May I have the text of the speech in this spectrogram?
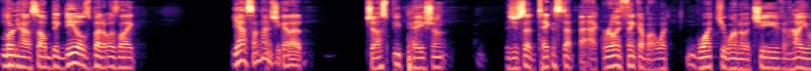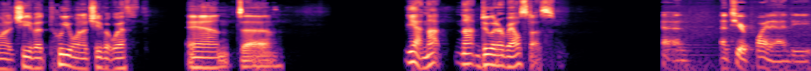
learning how to sell big deals. But it was like, yeah, sometimes you gotta just be patient. As you said, take a step back, really think about what what you want to achieve and how you want to achieve it, who you want to achieve it with, and uh, yeah, not not do what everybody else does. And and to your point, Andy,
